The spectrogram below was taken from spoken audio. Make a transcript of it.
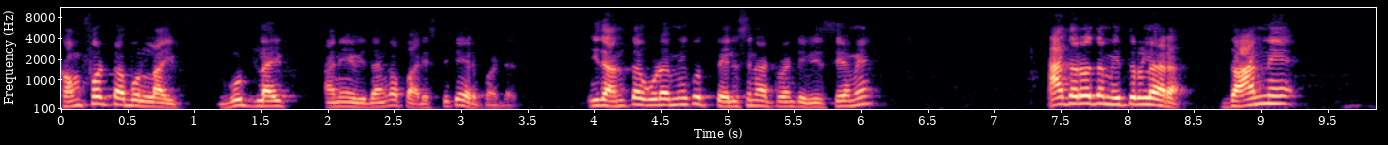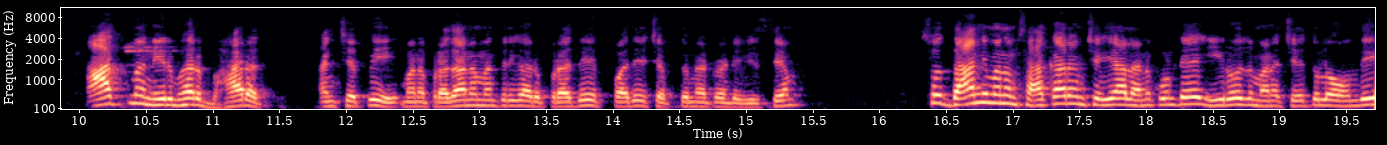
కంఫర్టబుల్ లైఫ్ గుడ్ లైఫ్ అనే విధంగా పరిస్థితి ఏర్పడ్డది. ఇదంతా కూడా మీకు తెలిసినటువంటి విషయమే. ఆ తర్వాత మిత్రులారా దాన్నే ఆత్మ నిర్భర్ భారత్ అని చెప్పి మన ప్రధానమంత్రి గారు పదే పదే చెప్తున్నటువంటి విషయం. సో దాన్ని మనం సాకారం చేయాలనుకుంటే ఈరోజు మన చేతిలో ఉంది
